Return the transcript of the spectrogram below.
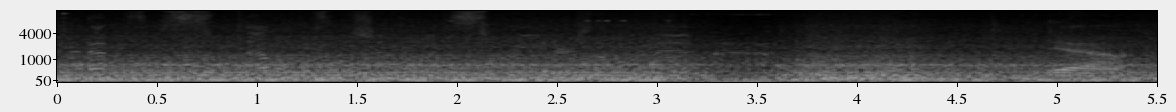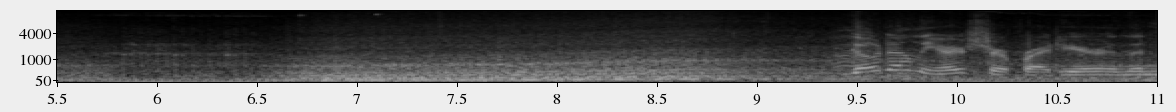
Dude, that'd be some, that would be some shit for like speed or something, man. yeah. Down the airstrip right here and then,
